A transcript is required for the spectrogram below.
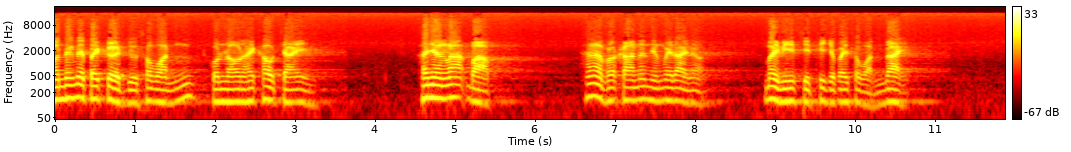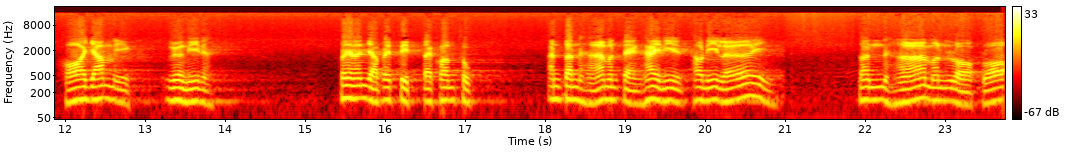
มันถึงได้ไปเกิดอยู่สวรรค์ คนเรานะให้เข้าใจถ้ายังละบาปห้าประการนั้นยังไม่ได้นะไม่มีสิทธิ์ที่จะไปสวรรค์ได้ ขอย้ำอีกเรื่องนี้นะเพราะฉะนั้นอย่าไปติดแต่ความสุข อันตัณหามันแต่งให้นี่เท่านี้เลย ตัณหามันหลอกล่อ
